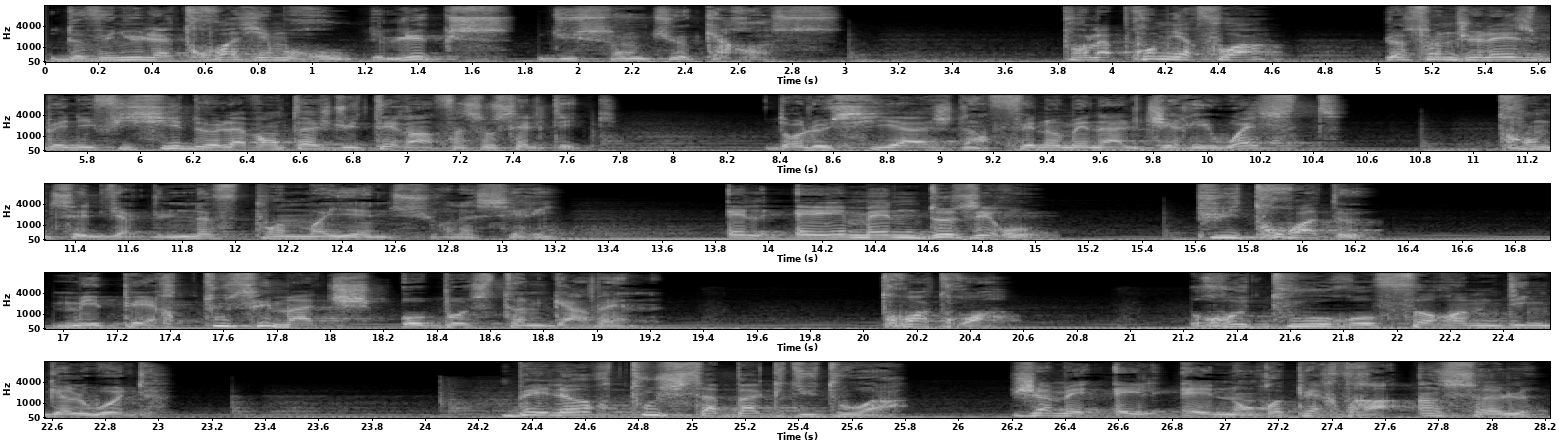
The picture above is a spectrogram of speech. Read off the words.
devenu la troisième roue de luxe du somptueux carrosse. Pour la première fois, Los Angeles bénéficie de l'avantage du terrain face au Celtic. Dans le sillage d'un phénoménal Jerry West, 37,9 points de moyenne sur la série, LA mène 2-0, puis 3-2, mais perd tous ses matchs au Boston Garden. 3-3. Retour au Forum d'Inglewood. Baylor touche sa bague du doigt. Jamais LA n'en reperdra un seul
